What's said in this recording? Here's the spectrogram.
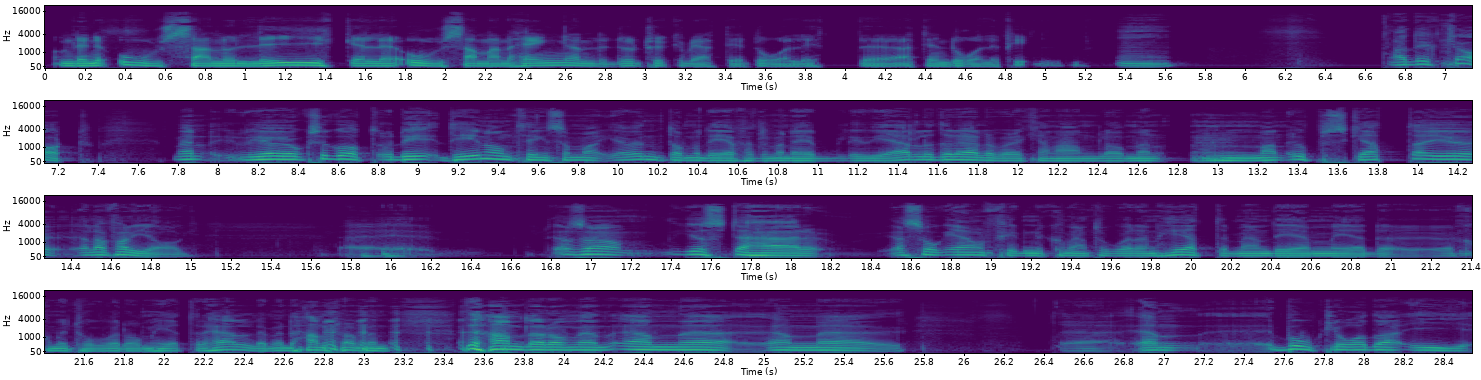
om den är osannolik eller osammanhängande, då tycker vi att det är, dåligt, eh, att det är en dålig film. Mm. Ja, det är klart. Men vi har ju också gått, och det, det är någonting som, man- jag vet inte om det är för att man är blivit äldre eller vad det kan handla om, men man uppskattar ju, i alla fall jag, eh, alltså just det här, jag såg en film, nu kommer jag inte ihåg vad den heter, men det är med, jag kommer inte ihåg vad de heter heller, men det handlar om en, det handlar om en, en, en, eh, en boklåda i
